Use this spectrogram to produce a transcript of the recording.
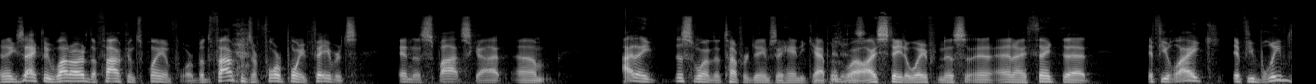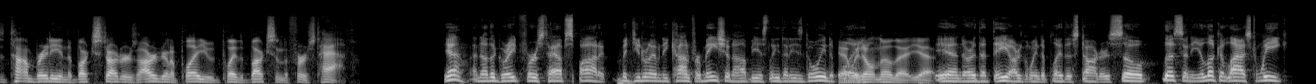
And exactly what are the Falcons playing for? But the Falcons are four point favorites in the spot, Scott. Um, I think this is one of the tougher games to handicap as It well. is. I stayed away from this, and, and I think that if you like, if you believe that Tom Brady and the Bucks starters are going to play, you would play the Bucks in the first half. Yeah, another great first half spot. But you don't have any confirmation, obviously, that he's going to play. Yeah, we don't know that yet. and or that they are going to play the starters. So listen, you look at last week,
